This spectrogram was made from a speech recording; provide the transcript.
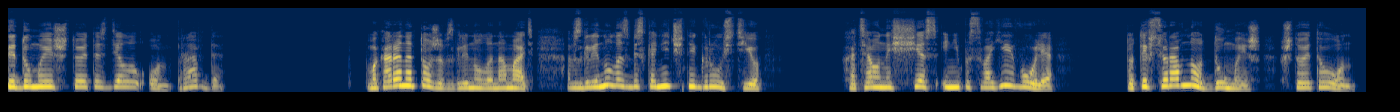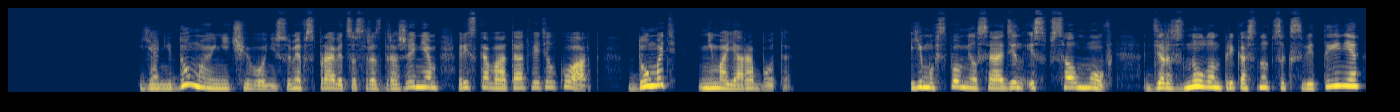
Ты думаешь, что это сделал он, правда?» Макарена тоже взглянула на мать, взглянула с бесконечной грустью. Хотя он исчез и не по своей воле, то ты все равно думаешь, что это он. «Я не думаю ничего», — не сумев справиться с раздражением, рисковато ответил Куарт. «Думать не моя работа». Ему вспомнился один из псалмов. Дерзнул он прикоснуться к святыне,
